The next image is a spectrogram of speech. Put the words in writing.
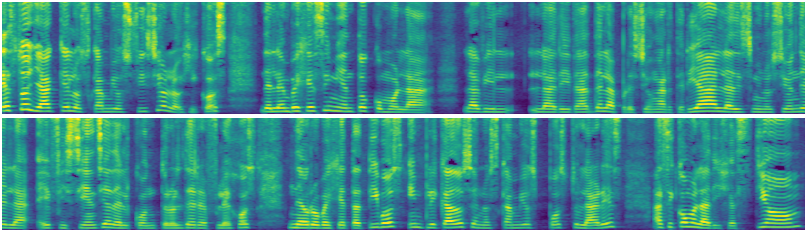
Esto ya que los cambios fisiológicos del envejecimiento como la, la bilaridad de la presión arterial, la disminución de la eficiencia del control de reflejos neurovegetativos implicados en los cambios postulares, así como la digestión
